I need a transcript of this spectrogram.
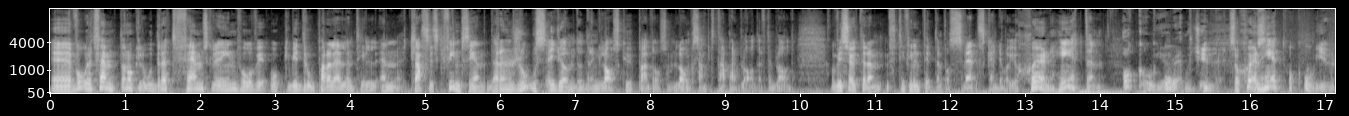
Eh, Våret 15 och Lodrätt 5 skulle in på och vi drog parallellen till en klassisk filmscen där en ros är gömd under en glaskupa då som långsamt tappar blad efter blad. Och vi sökte den till filmtiteln på svenska, det var ju Skönheten Och odjuret. odjuret. Så skönhet och odjur.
